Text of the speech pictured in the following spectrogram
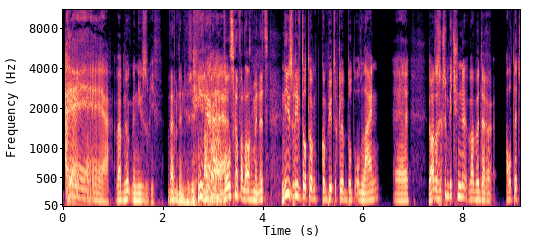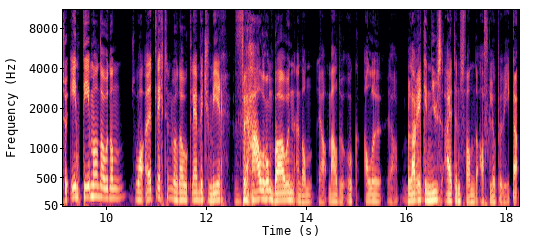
Ah, ja, ja, ja, ja, We hebben ook een nieuwsbrief. We hebben een nieuwsbrief. Ah, ja, Volschap van algemeen nut. Nieuwsbrief.computerclub.online. Uh, ja, dat is ook zo'n beetje... We hebben daar altijd zo één thema dat we dan zo wat uitlichten, waar we een klein beetje meer verhaal rondbouwen. En dan ja, melden we ook alle ja, belangrijke nieuwsitems van de afgelopen week. Ja,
